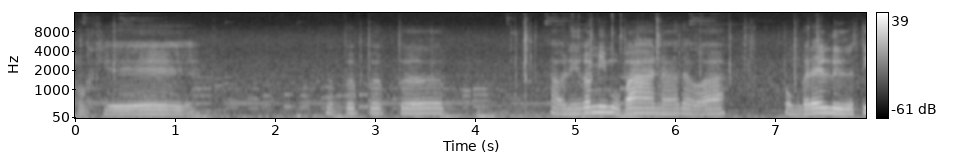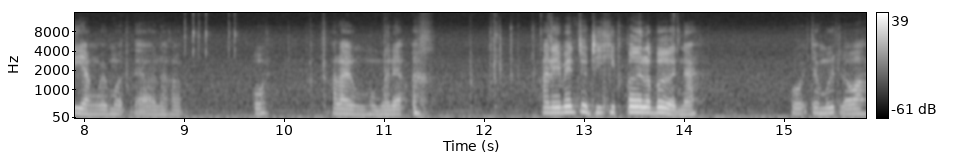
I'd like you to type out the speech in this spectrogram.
โอเคปึ๊บปึ๊บปึ๊บปึ๊บแถวนี้ก็มีหมู่บ้านนะ แต่ว่า ผมก็ได้รื้อเตียงไปหมดแล้วนะครับ โอ๊ยอะไรของผมมาเนี่ย อันนี้เป็นจุดที่คิปเปอร์ระเบิดนะ โอ๊ยจะมืดแล้วว่ะ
